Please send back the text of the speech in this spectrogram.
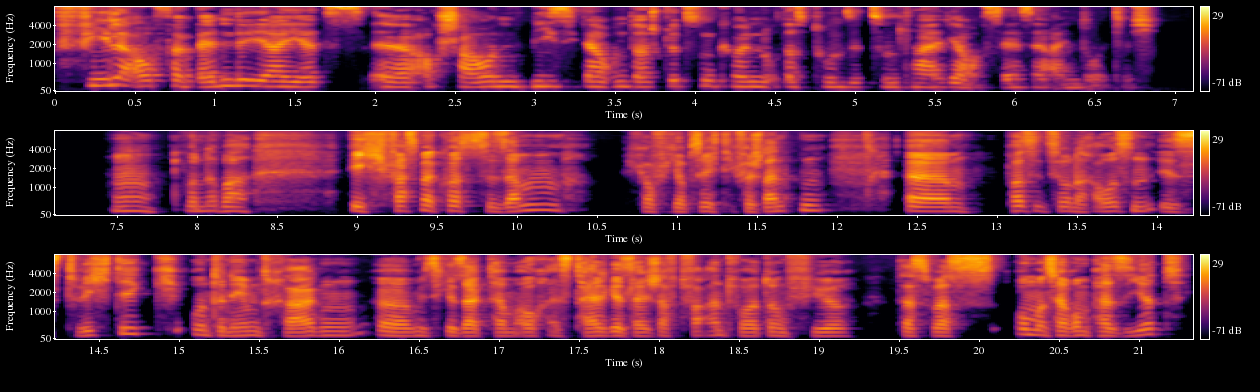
viele auch Verbände ja jetzt äh, auch schauen, wie sie da unterstützen können. Und das tun sie zum Teil ja auch sehr, sehr eindeutig. Hm, wunderbar. Ich fasse mal kurz zusammen. Ich hoffe, ich habe es richtig verstanden. Ähm, Position nach außen ist wichtig. Unternehmen tragen, äh, wie Sie gesagt haben, auch als Teilgesellschaft Verantwortung für das, was um uns herum passiert.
